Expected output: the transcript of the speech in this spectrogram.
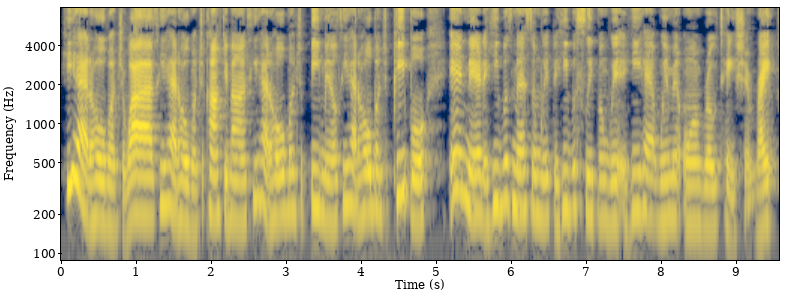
he had a whole bunch of wives. He had a whole bunch of concubines. He had a whole bunch of females. He had a whole bunch of people in there that he was messing with, that he was sleeping with, and he had women on rotation, right?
